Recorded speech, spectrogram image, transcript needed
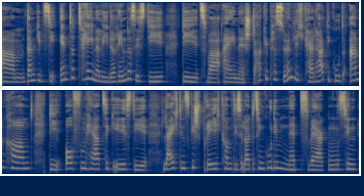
Ähm, dann gibt's die Entertainer-Leaderin, das ist die, die zwar eine starke Persönlichkeit hat, die gut ankommt, die offenherzig ist, die leicht ins Gespräch kommt. Diese Leute sind gut im Netzwerken, sind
